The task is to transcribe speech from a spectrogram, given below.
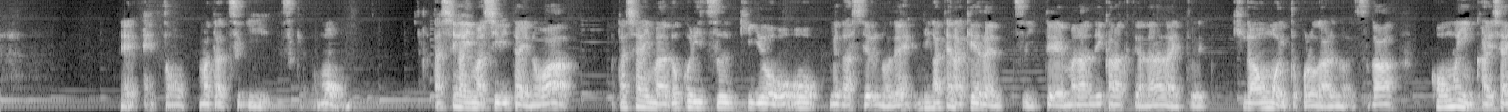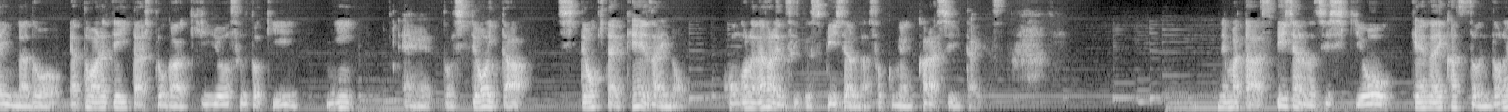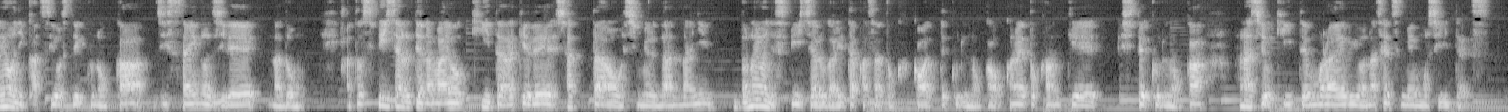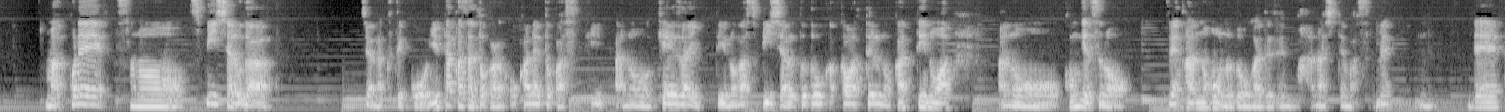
で、えっと、また次ですけども、私が今知りたいのは、私は今独立企業を目指しているので、苦手な経済について学んでいかなくてはならないという気が重いところがあるのですが、公務員、会社員など雇われていた人が起業するときに、えっ、と、知っておいた、知っておきたい経済の今後の流れについてスピーチャルな側面から知りたいです。で、また、スピーチャルの知識を経済活動にどのように活用していくのか、実際の事例なども。あと、スピーチャルって名前を聞いただけで、シャッターを閉める旦那に、どのようにスピーチャルが豊かさと関わってくるのか、お金と関係してくるのか、話を聞いてもらえるような説明も知りたいです。まあ、これ、その、スピーチャルがじゃなくて、こう、豊かさとかお金とかスピ、あの、経済っていうのがスピーチャルとどう関わってるのかっていうのは、あの、今月の前半の方の動画で全部話してますね。うん、で、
